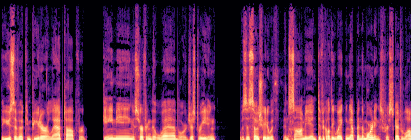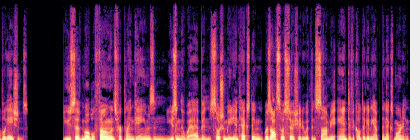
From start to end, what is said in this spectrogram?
The use of a computer or laptop for gaming, surfing the web, or just reading was associated with insomnia and difficulty waking up in the mornings for scheduled obligations. Use of mobile phones for playing games and using the web and social media and texting was also associated with insomnia and difficulty getting up the next morning.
